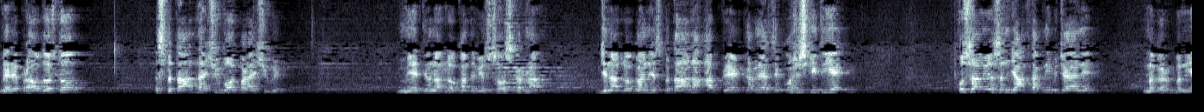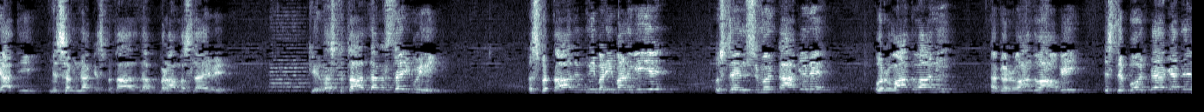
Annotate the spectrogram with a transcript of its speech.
میرے پراؤ دوستو اسپتال دا ایشو بہت بڑا ایشو ہے۔ میں تے انہاں لوگاں دے بھی افسوس کرنا۔ جنہاں لوگاں نے اسپتال اپ گریڈ کرنے سے کوشش کی ہے اس بھی اس انجام تک نہیں بچایا نے۔ مگر بنیادی میں سمجھنا کہ اسپتال دا بڑا مسئلہ ہے کہ اسپتال دا رستہ ہی کوئی نہیں۔ اسپتال اتنی بڑی بن گئی ہے، اس سے انسٹرومنٹ آ گئے نے اور رواں دوا نہیں اگر رواں دوا ہو گئی، اس سے بوجھ پہ گیا تے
